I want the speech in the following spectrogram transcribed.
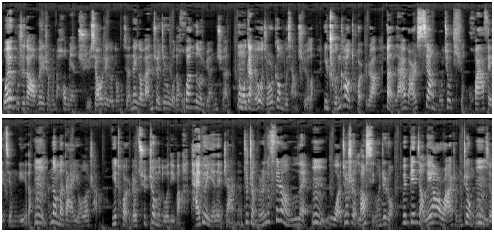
我也不知道为什么后面取消这个东西，那个完全就是我的欢乐源泉。那我感觉我就是更不想去了。你纯靠腿儿着，本来玩项目就挺花费精力的，嗯，那么大游乐场，你腿着去这么多地方，排队也得站着，就整个人就非常累，嗯，我就是老喜欢这种特别边角料啊什么这种东西，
